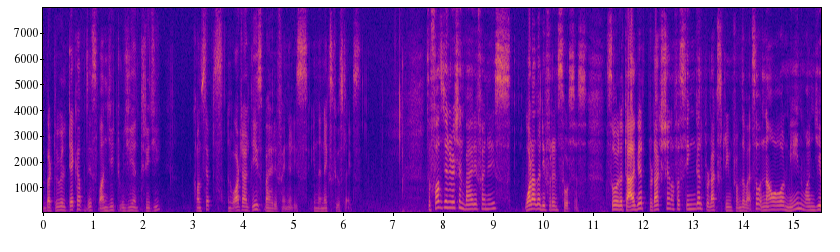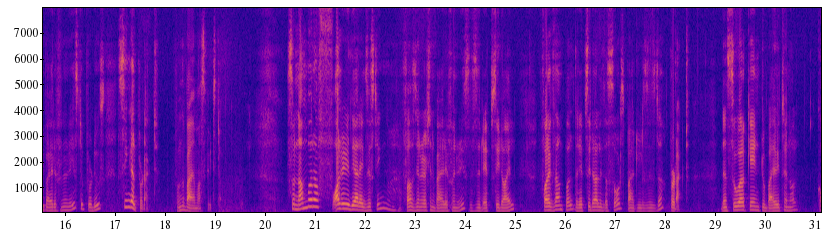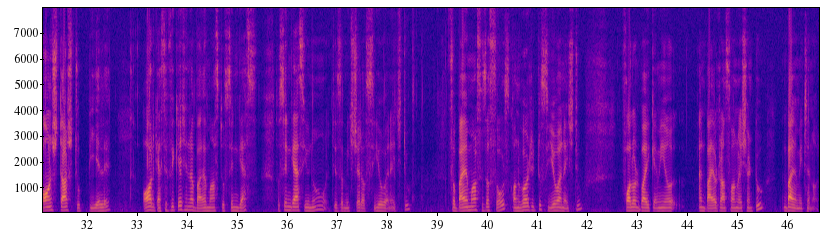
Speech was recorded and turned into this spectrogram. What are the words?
but we will take up this 1G, 2G and 3G concepts and what are these biorefineries in the next few slides. So, first generation biorefineries what are the different sources? So, the target production of a single product stream from the bio. So, now our main 1G biorefinery is to produce single product from the biomass feedstock. So, number of already they are existing first generation biorefineries this is rapeseed oil. For example, the rapeseed oil is the source, biodiesel is the product. Then sugarcane to bioethanol, cornstarch to PLA or gasification of biomass to syngas. So, syngas you know it is a mixture of CO and H2 so, biomass is a source converted to CO and H2 followed by chemical and biotransformation to biomethanol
